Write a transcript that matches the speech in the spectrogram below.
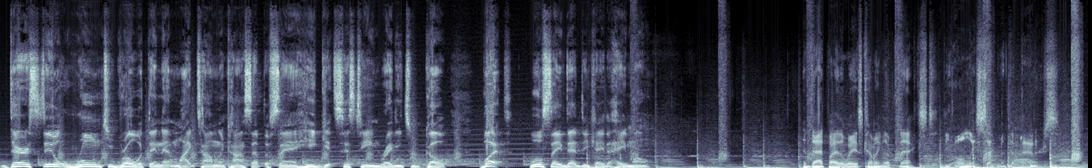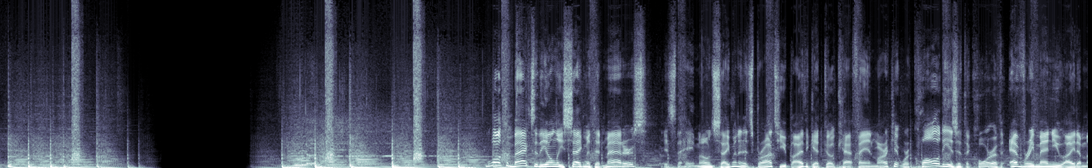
there's still room to grow within that Mike Tomlin concept of saying he gets his team ready to go. But we'll save that DK to Hey 'Mon. And that, by the way, is coming up next, the only segment that matters. Welcome back to the only segment that matters. It's the Hey 'Mon segment, and it's brought to you by the Get Go Cafe and Market, where quality is at the core of every menu item.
